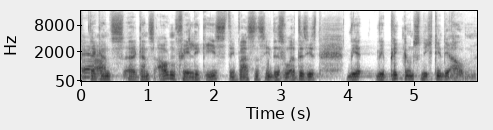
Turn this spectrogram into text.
ja. der ganz, äh, ganz augenfällig ist, im wahrsten Sinn des Wortes, ist, wir, wir blicken uns nicht in die Augen.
